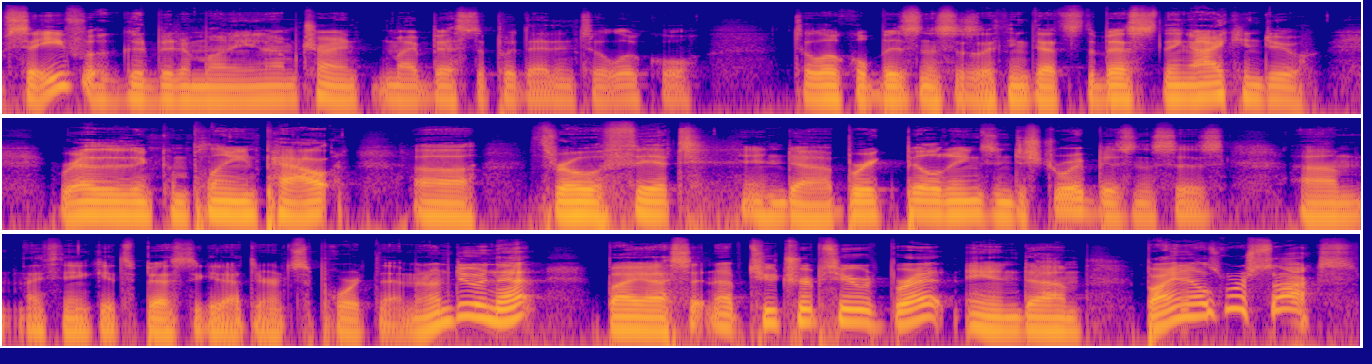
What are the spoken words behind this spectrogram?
save a good bit of money. And I'm trying my best to put that into local to local businesses. I think that's the best thing I can do, rather than complain, pout, uh, throw a fit, and uh, break buildings and destroy businesses. Um, I think it's best to get out there and support them, and I'm doing that by uh, setting up two trips here with Brett and um, buying Ellsworth socks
